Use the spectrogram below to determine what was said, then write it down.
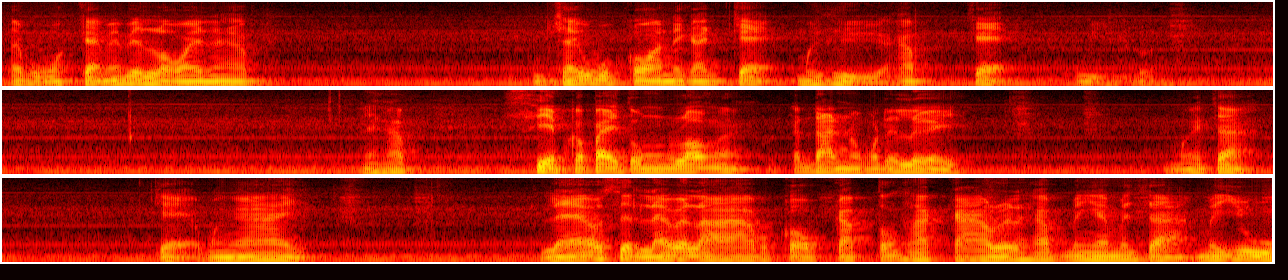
แต่ผมว่าแกะไม่เป็นรอยนะครับ ผมใช้อุปกรณ์ในการแกะมือถือครับ แกะอุ้ยหล่นนะครับ เสียบเข้าไปตรงร่องอะก็ดันออกมาได้เลย มันก็จะ แกะออกมาง่าย แล้วเสร็จแล้วเวลาประกอบกับต้องทากาวเลยนะครับ ไม่งั้นมันจะไม่อยู่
